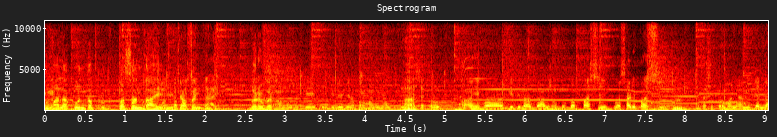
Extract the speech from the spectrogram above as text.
तुम्हाला कोणतं प- पसंत आहे कोणतं पसंत याच्यापैकी? बरोबर. हा, मग ते त्यांच्या नियोजनाप्रमाणे मग ते हा. असं करून हा, हे बा कितीला? तर आम्ही सांगतो का पाचशे किंवा साडेपाचशे. हं. अशा प्रमाणे आम्ही त्यांना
